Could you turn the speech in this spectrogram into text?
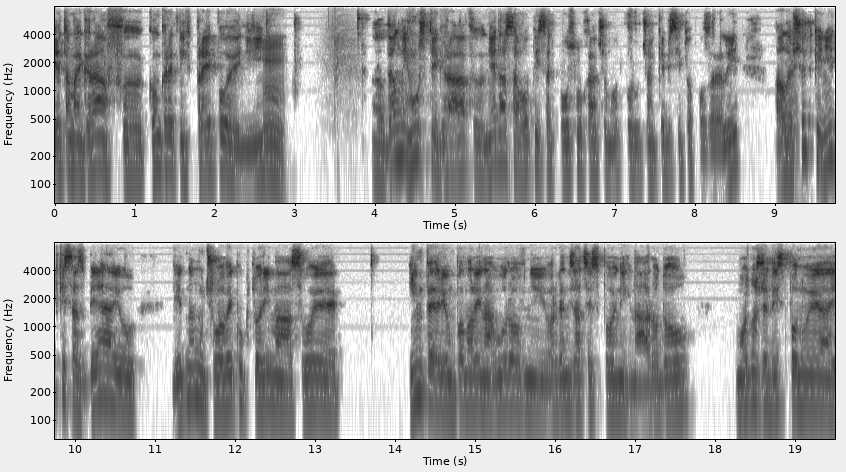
je tam aj graf konkrétnych prepojení. Mm. Veľmi hustý graf, nedá sa opísať poslucháčom, odporúčam, keby si to pozreli, ale mm. všetky nitky sa zbiehajú k jednomu človeku, ktorý má svoje impérium pomaly na úrovni Organizácie spojených národov, možno, že disponuje aj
